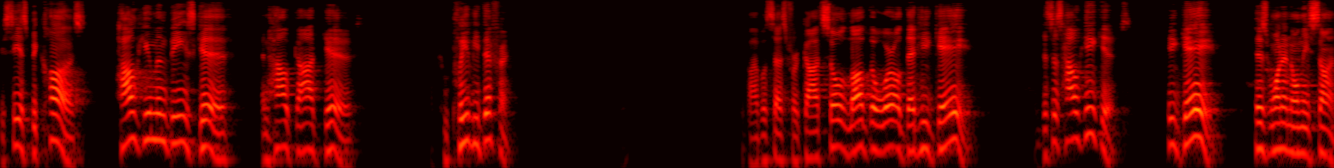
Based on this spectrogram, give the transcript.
You see, it's because how human beings give and how God gives are completely different. The Bible says, For God so loved the world that he gave. This is how he gives. He gave his one and only Son.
